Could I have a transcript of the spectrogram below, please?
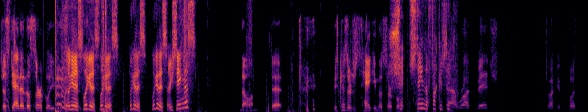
Just get in the circle. You can Look at this. Look at this. Look at this. Look at this. Look at this. Are you seeing this? No, I'm dead. These guys are just tanking the circle. Shit. Stay in the fucking. Stay. Yeah, run, bitch. Fucking puss.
